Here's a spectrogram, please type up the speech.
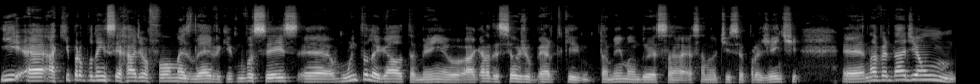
E é, aqui para poder encerrar de uma forma mais leve aqui com vocês, é muito legal também, eu agradecer ao Gilberto que também mandou essa, essa notícia para gente. É, na verdade é um,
